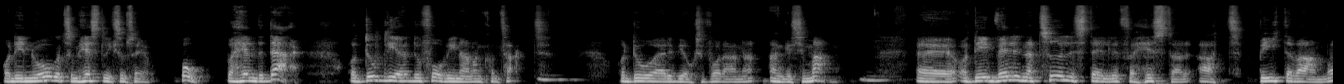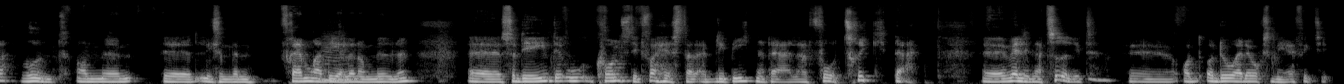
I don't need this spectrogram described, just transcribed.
Och det är något som hästen liksom säger, oh, vad hände där? Och då, blir, då får vi en annan kontakt. Mm. Och då är det vi också får ett annat engagemang. Mm. Eh, och det är ett väldigt naturligt ställe för hästar att bita varandra runt om eh, eh liksom den främre mm. delen av mulen. Så det är inte konstigt för hästar att bli bitna där eller att få tryck där. Väldigt naturligt. Mm. Och, och då är det också mer effektivt.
